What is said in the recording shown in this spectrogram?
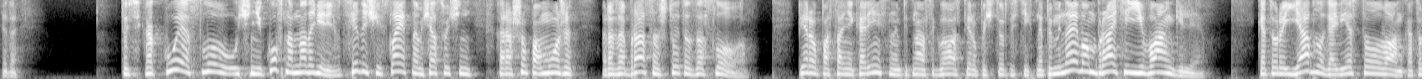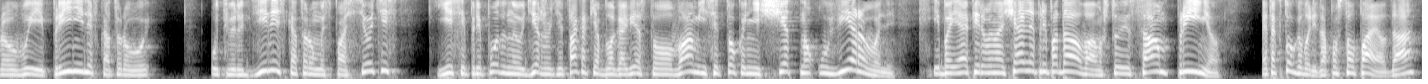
это. То есть какое слово учеников нам надо верить? Вот следующий слайд нам сейчас очень хорошо поможет разобраться, что это за слово. Первое послание Коринфянам, 15 глава, с 1 по 4 стих. «Напоминаю вам, братья, Евангелие, которое я благовествовал вам, которого вы и приняли, в которого вы утвердились, которым вы спасетесь, если преподанные удерживаете так, как я благовествовал вам, если только нещетно уверовали, ибо я первоначально преподал вам, что и сам принял». Это кто говорит? Апостол Павел, да?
